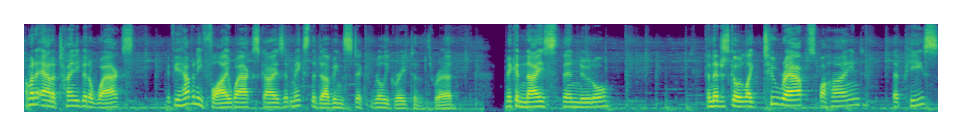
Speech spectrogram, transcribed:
I'm going to add a tiny bit of wax. If you have any fly wax, guys, it makes the dubbing stick really great to the thread. Make a nice thin noodle. And then just go like two wraps behind that piece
